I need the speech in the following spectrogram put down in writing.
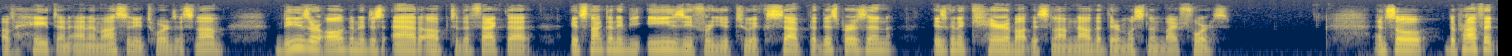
of hate and animosity towards Islam, these are all going to just add up to the fact that it's not going to be easy for you to accept that this person is going to care about Islam now that they're Muslim by force. And so the Prophet,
